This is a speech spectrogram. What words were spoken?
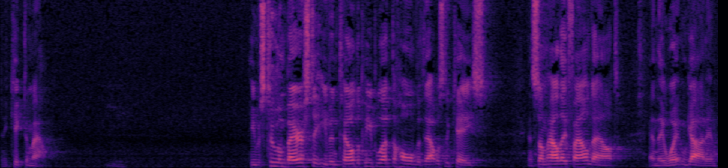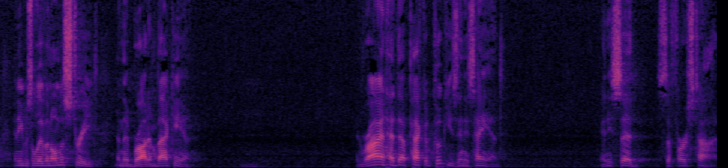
And he kicked him out. He was too embarrassed to even tell the people at the home that that was the case. And somehow they found out, and they went and got him, and he was living on the street and they brought him back in. And Ryan had that pack of cookies in his hand. And he said, It's the first time.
